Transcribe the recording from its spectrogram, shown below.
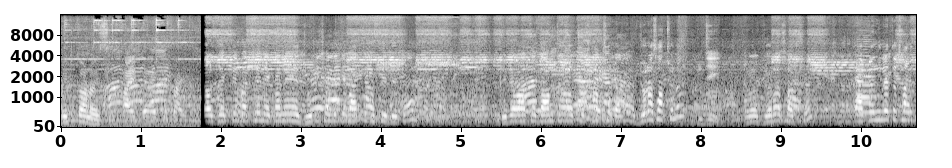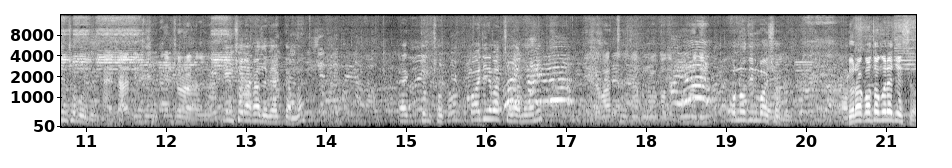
বিট করানো হয়েছে। দেখতে পাচ্ছেন এখানে ঝুড়ি শালিকে বাচ্চা আছে দুইটা। দুইটা বাচ্চার দামটা হচ্ছে সাতশো টাকা। জোড়া সাতশো না? জি। জোড়া সাতশো। একটা নিলে তো সাড়ে তিনশো পড়বে হ্যাঁ সাড়ে তিনশো তিনশো রাখা যাবে। তিনশো রাখা যাবে একদম না? একদম ছোট। কয়দিনে বাচ্চা হবে আনুমানিক? বাচ্চা হচ্ছে আপনার কত পনেরো দিন। পনেরো দিন বয়স হবে। জোড়া কত করে চেয়েছো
